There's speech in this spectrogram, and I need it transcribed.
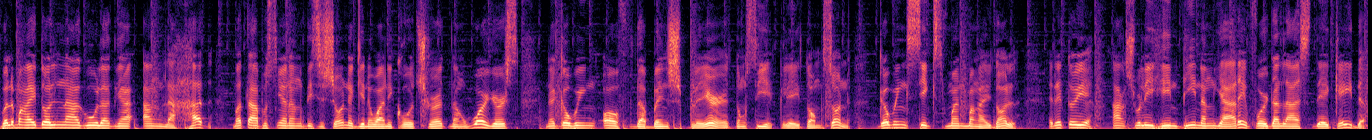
Wala mga idol, nagulat nga ang lahat matapos nga ng desisyon na ginawa ni Coach Kurt ng Warriors na gawing off the bench player itong si Klay Thompson. Gawing 6 man mga idol. And ito'y actually hindi nangyari for the last decade.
